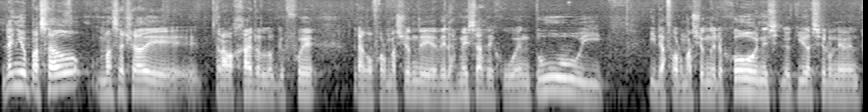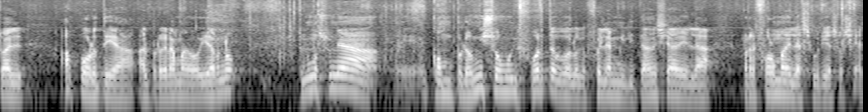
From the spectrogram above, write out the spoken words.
El año pasado, más allá de trabajar en lo que fue la conformación de, de las mesas de juventud y, y la formación de los jóvenes y lo que iba a ser un eventual aporte al programa de gobierno, tuvimos un eh, compromiso muy fuerte con lo que fue la militancia de la reforma de la seguridad social.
